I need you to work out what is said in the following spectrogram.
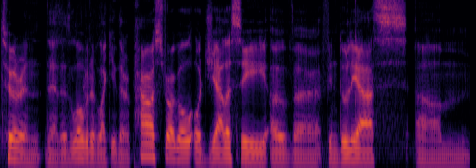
Turin there. There's a little bit of like either a power struggle or jealousy over Finduilas. Um,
